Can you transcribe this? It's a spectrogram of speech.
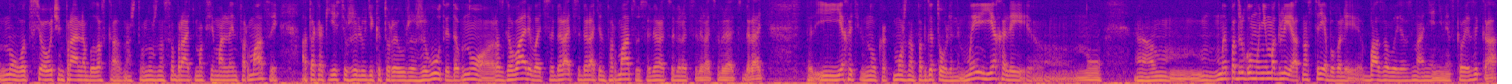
ну, вот все очень правильно было сказано, что нужно собрать максимально информации, а так как есть уже люди, которые уже живут и давно разговаривать, собирать, собирать информацию, собирать, собирать, собирать, собирать, собирать, и ехать, ну, как можно подготовленным. Мы ехали, э, ну, э, мы по-другому не могли, от нас требовали базовые знания немецкого языка,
